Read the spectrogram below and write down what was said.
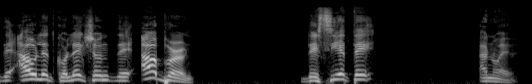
The Outlet Collection de Auburn. De 7 a 9.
